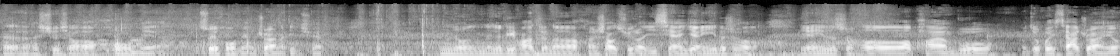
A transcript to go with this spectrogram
在学校后面最后面转了一圈，那种那个地方真的很少去了。以前研一的时候，研一的时候跑完步。我就会瞎转悠，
